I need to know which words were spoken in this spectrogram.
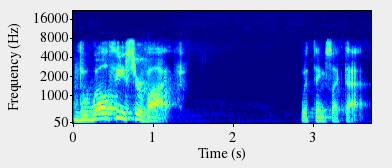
the wealthy survive with things like that.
